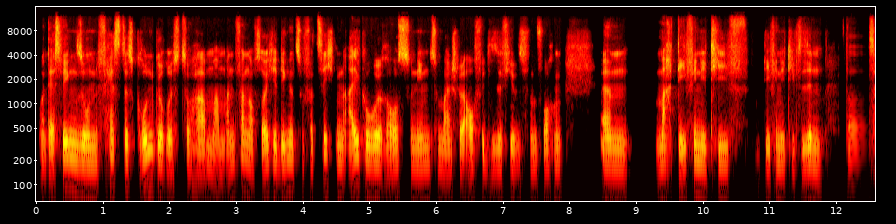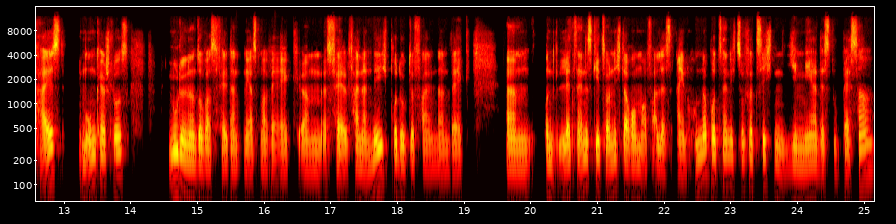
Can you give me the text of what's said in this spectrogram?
Und deswegen so ein festes Grundgerüst zu haben, am Anfang auf solche Dinge zu verzichten, Alkohol rauszunehmen, zum Beispiel auch für diese vier bis fünf Wochen, ähm, macht definitiv, definitiv Sinn. Das heißt, im Umkehrschluss, Nudeln und sowas fällt dann erstmal weg. Ähm, es fallen dann Milchprodukte, fallen dann weg. Ähm, und letzten Endes geht es auch nicht darum, auf alles 100%ig zu verzichten. Je mehr, desto besser.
